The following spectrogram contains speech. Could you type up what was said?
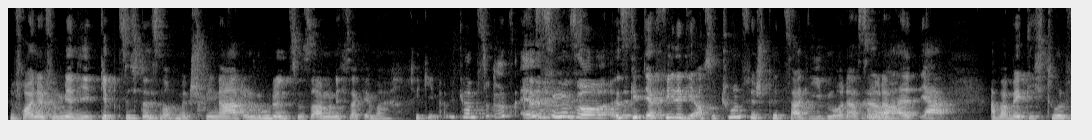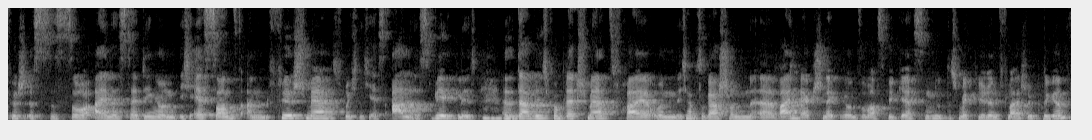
Eine Freundin von mir, die gibt sich das noch mit Spinat und Nudeln zusammen und ich sage immer, Regina, wie kannst du das essen? So, es gibt ja viele, die auch so Thunfischpizza lieben oder so Ja. oder halt, ja, aber wirklich Thunfisch ist es so eines der Dinge und ich esse sonst an Fisch, Meeresfrüchten, ich esse alles, wirklich. Mhm. Also da bin ich komplett schmerzfrei und ich habe sogar schon äh, Weinbergschnecken und sowas gegessen. Das schmeckt wie Rindfleisch übrigens.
